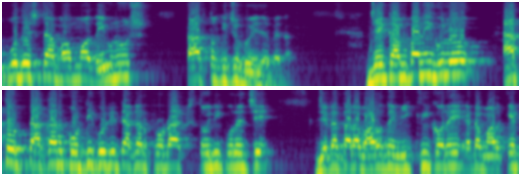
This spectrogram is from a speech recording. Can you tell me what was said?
উপদেষ্টা মোহাম্মদ ইউনুস, তার তো কিছু হয়ে যাবে না। যে কোম্পানিগুলো এত টাকার, কোটি কোটি টাকার প্রোডাক্ট তৈরি করেছে, যেটা তারা ভারতে বিক্রি করে, একটা মার্কেট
